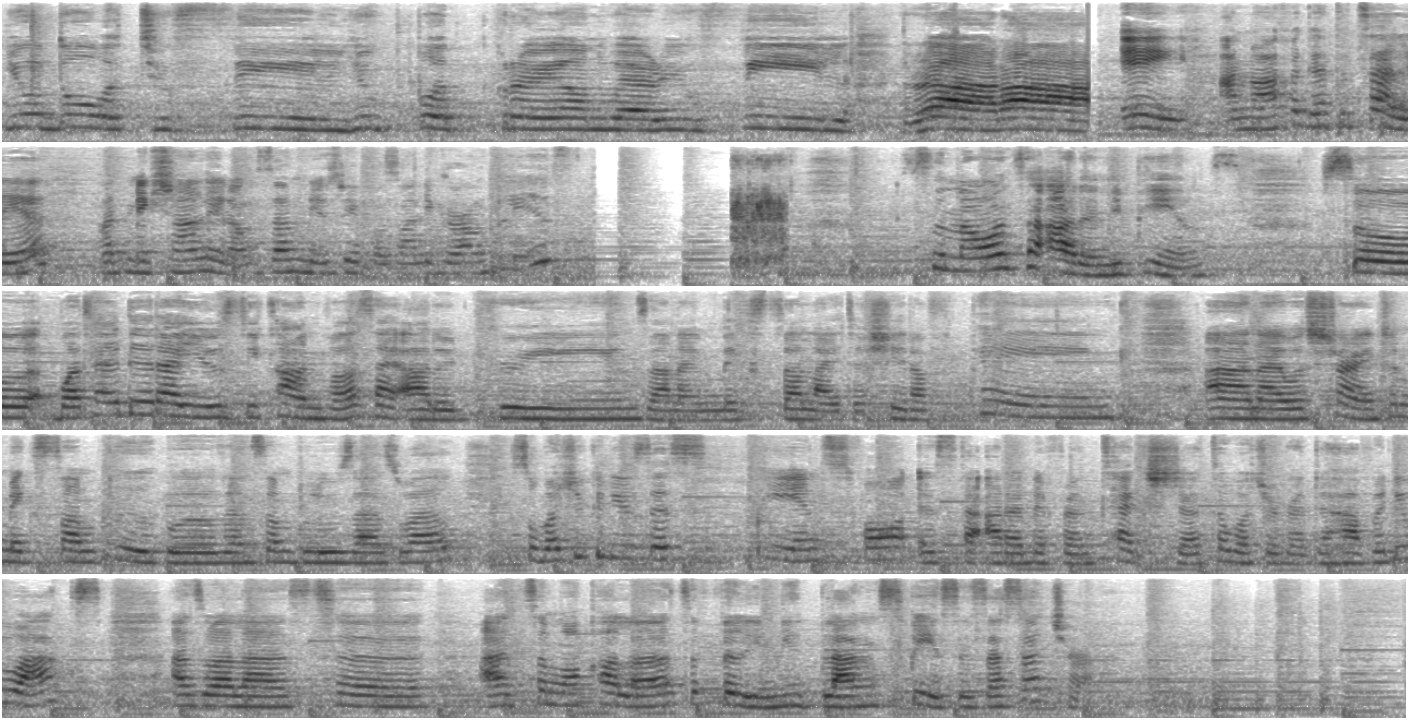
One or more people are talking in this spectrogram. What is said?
You do what you feel, you put crayon where you feel. Rah rah. Hey, I know I forgot to tell you, but make sure you lay down some newspapers on the ground, please. So now I want to add any the paints. So what I did, I used the canvas, I added greens and I mixed a lighter shade of pink and I was trying to mix some purples and some blues as well. So what you could use this paints for is to add a different texture to what you're going to have with the wax as well as to add some more color to fill in the blank spaces etc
